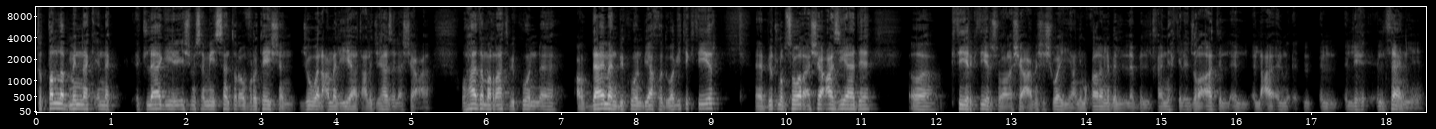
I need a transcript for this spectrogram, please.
تتطلب منك إنك تلاقي شيء بنسميه center of rotation جوا العمليات على جهاز الأشعة. وهذا مرات بيكون آه، أو دائما بيكون بياخذ وقت كثير آه، بيطلب صور أشعة زيادة. كثير كثير صور أشعة مش شوي يعني مقارنة بال, بال... خلينا نحكي الإجراءات ال... ال... ال... ال... الثانية.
